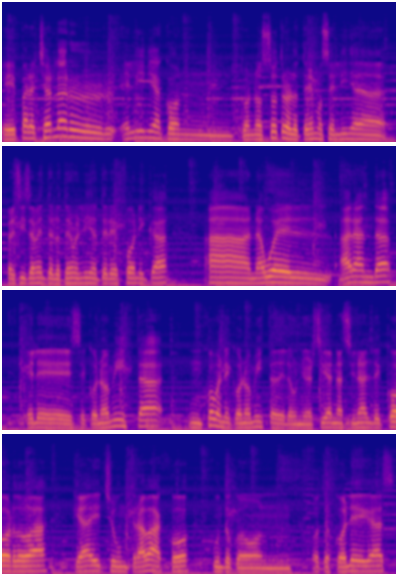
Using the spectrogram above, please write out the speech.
Eh, para charlar en línea con, con, nosotros, lo tenemos en línea, precisamente lo tenemos en línea telefónica, a Nahuel Aranda. Él es economista, un joven economista de la Universidad Nacional de Córdoba, que ha hecho un trabajo junto con otros colegas.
